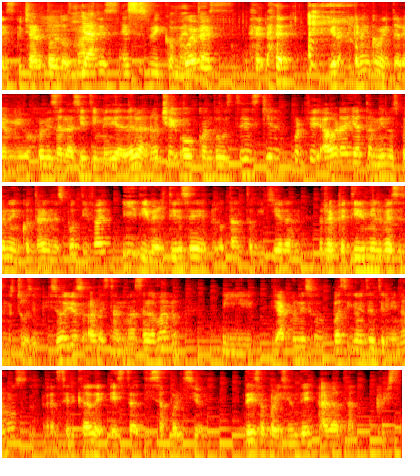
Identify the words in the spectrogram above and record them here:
escuchar todos los Ya, martes. ese es mi comentario. Jueves, gran, gran comentario amigo, jueves a las 7 y media de la noche o cuando ustedes quieran, porque ahora ya también nos pueden encontrar en Spotify y divertirse lo tanto que quieran, repetir mil veces nuestros episodios, ahora están más a la mano y ya con eso básicamente terminamos acerca de esta desaparición, desaparición de Agatha Christie,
